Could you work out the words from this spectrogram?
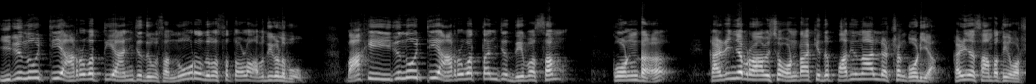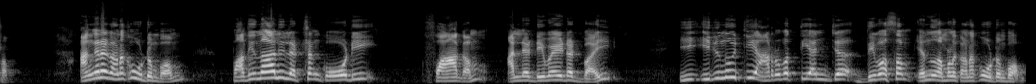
ഇരുന്നൂറ്റി അറുപത്തി അഞ്ച് ദിവസം നൂറ് ദിവസത്തോളം അവധികൾ പോകും ബാക്കി ഇരുന്നൂറ്റി അറുപത്തഞ്ച് ദിവസം കൊണ്ട് കഴിഞ്ഞ പ്രാവശ്യം ഉണ്ടാക്കിയത് പതിനാല് ലക്ഷം കോടിയാണ് കഴിഞ്ഞ സാമ്പത്തിക വർഷം. അങ്ങനെ കണക്ക് കൂട്ടുമ്പം പതിനാല് ലക്ഷം കോടി ഭാഗം അല്ല ഡിവൈഡഡ് ബൈ ഈ ഇരുന്നൂറ്റി അറുപത്തി അഞ്ച് ദിവസം എന്ന് നമ്മൾ കണക്ക് കൂട്ടുമ്പം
